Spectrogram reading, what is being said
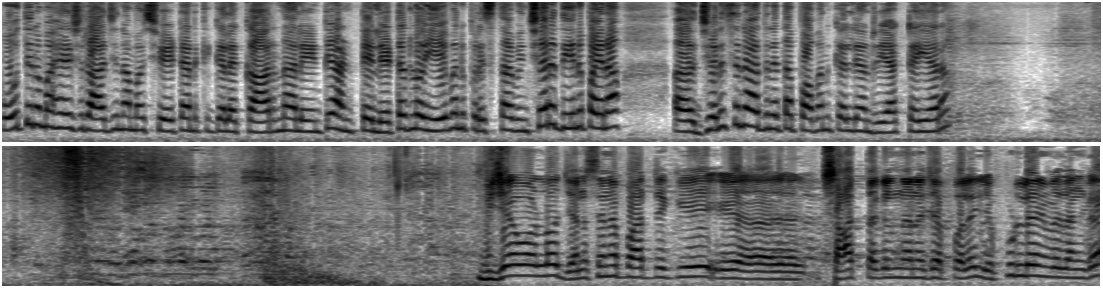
పోతిన మహేష్ రాజీనామా చేయడానికి గల కారణాలు ఏంటి అంటే లెటర్లో ఏమని ప్రస్తావించారు? దీనిపైన జనసేన అధినేత పవన్ కళ్యాణ్ రియాక్ట్ అయ్యారా? విజయవాడలో జనసేన పార్టీకి షాక్ తగిలిందని చెప్పాలి. ఎప్పుడు లేని విధంగా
